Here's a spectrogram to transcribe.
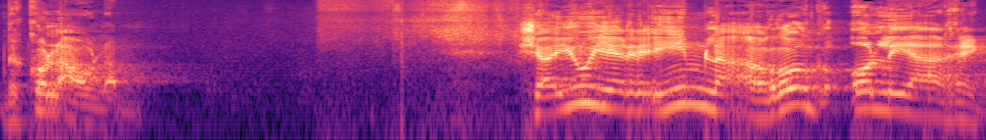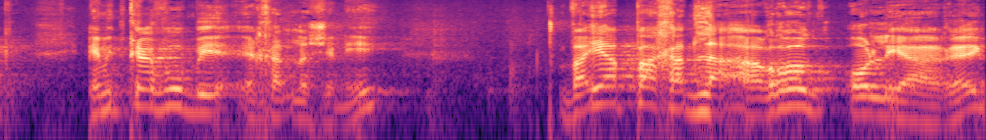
בכל העולם. שהיו יראים להרוג או להיהרג. הם התקרבו אחד לשני, והיה פחד להרוג או להיהרג,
